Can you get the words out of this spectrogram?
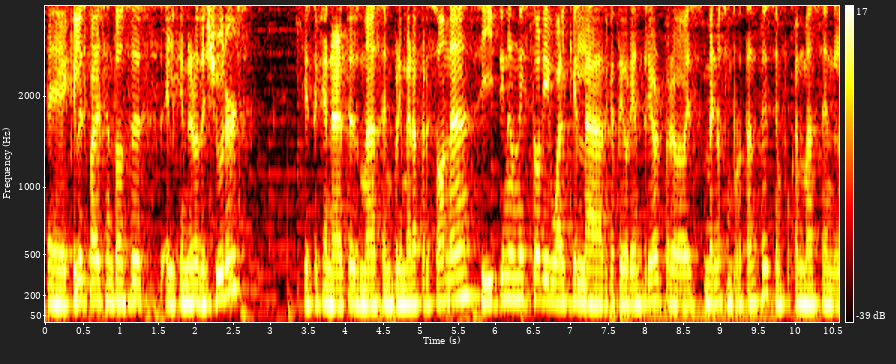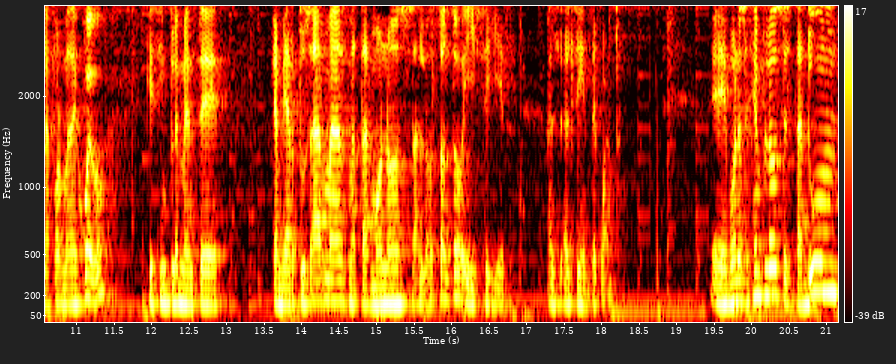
Eh, ¿Qué les parece entonces el género de shooters? Que este generalmente es más en primera persona. Sí tiene una historia igual que la categoría anterior, pero es menos importante. Se enfocan más en la forma de juego, que simplemente cambiar tus armas, matar monos a lo tonto y seguir al, siguiente cuarto. Eh, buenos ejemplos está Doom,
